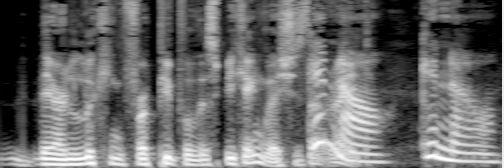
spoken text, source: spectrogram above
they are looking for people that speak English. Is that right? Genau. Genau.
